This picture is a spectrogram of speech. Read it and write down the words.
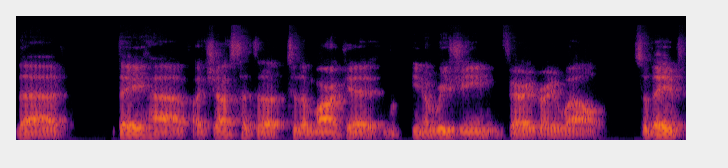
that they have adjusted to, to the market you know regime very very well. So they've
